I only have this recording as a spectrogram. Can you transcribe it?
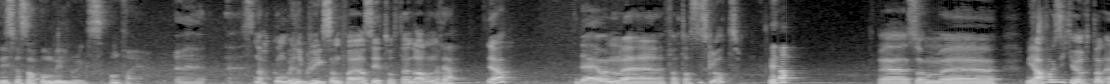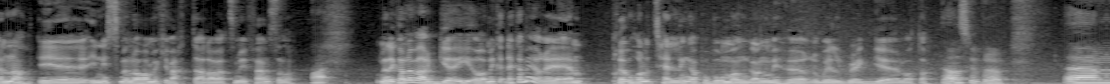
Vi skal snakke om Will Griggs on fire. Snakk om Will Griggs on fire, sier Torstein Dalen. Ja. ja. Det er jo en eh, fantastisk låt. Ja. eh, som eh, Vi har faktisk ikke hørt den ennå i, i NIS, men nå har vi ikke vært der det har vært så mye fans ennå. Men det kan jo være gøy, og det kan vi gjøre i EM. Prøve å holde tellinga på hvor mange ganger vi hører Will Grigg-låta. Ja, det skal vi prøve. Um,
